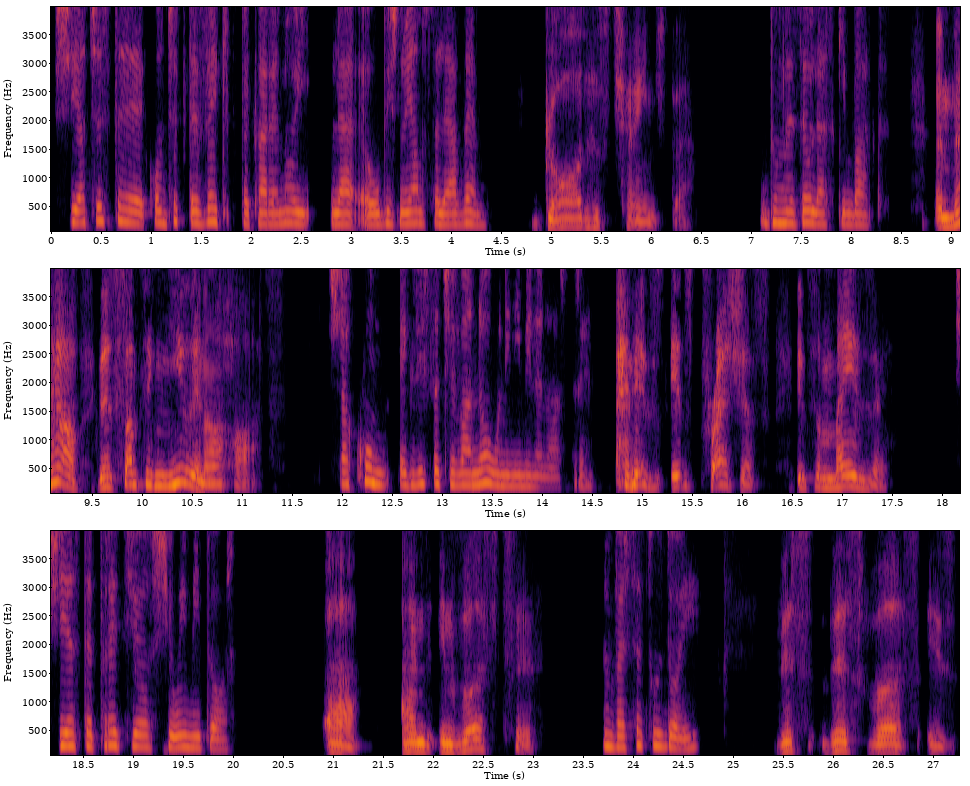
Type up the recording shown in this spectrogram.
Și aceste concepte vechi pe care noi le obișnuiam să le avem, God has changed them. Dumnezeu le-a schimbat. And now there's something new in our hearts. Și acum există ceva nou în inimile noastre. And it's it's precious. It's amazing. Și este prețios și uimitor. Uh, and in verse 2, În versetul 2, this this verse is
